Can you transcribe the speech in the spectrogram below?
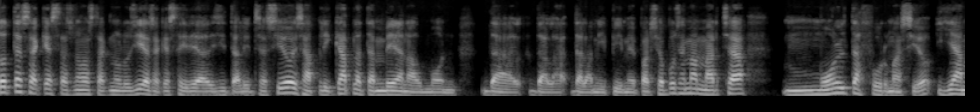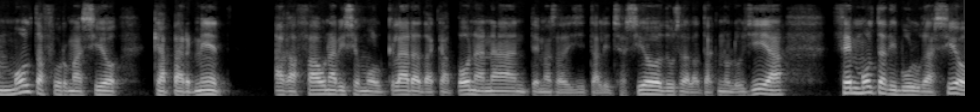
totes aquestes noves tecnologies, aquesta idea de digitalització, és aplicable també en el món de, de, la, de la MIPIME. Per això posem en marxa molta formació. Hi ha molta formació que permet agafar una visió molt clara de cap on anar en temes de digitalització, d'ús de la tecnologia, fem molta divulgació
